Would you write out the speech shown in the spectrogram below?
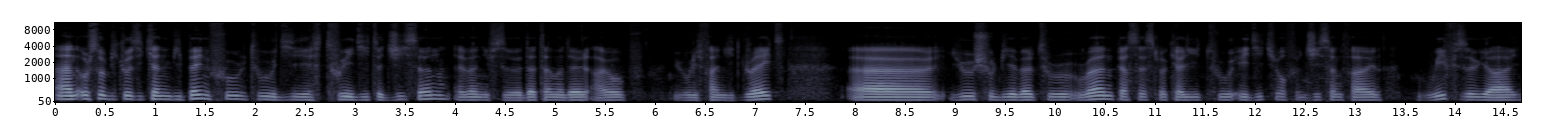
And also because it can be painful to, to edit a JSON, even if the data model, I hope you will find it great. Uh, you should be able to run Perses locally to edit your JSON file with the UI,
